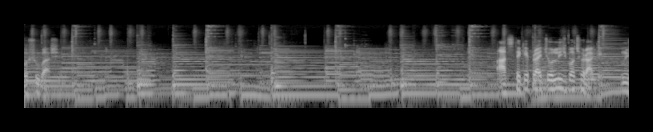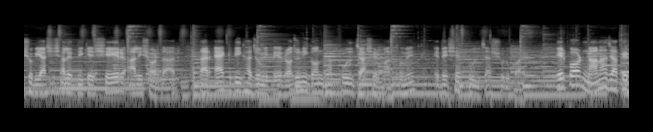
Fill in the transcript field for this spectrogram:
ও সুবাসে। আজ থেকে প্রায় চল্লিশ বছর আগে, উনিশশো সালের দিকে শের আলী সর্দার তার এক বিঘা জমিতে রজনীগন্ধা ফুল চাষের মাধ্যমে এদেশে ফুল চাষ শুরু করে এরপর নানা জাতের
